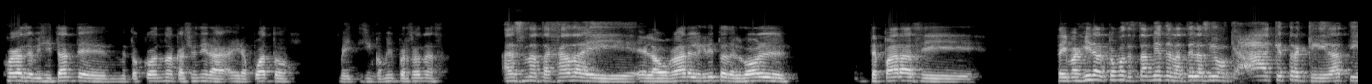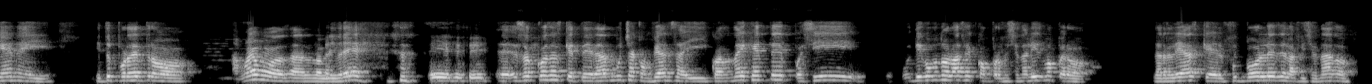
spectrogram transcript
juegas de visitante, me tocó en una ocasión ir a, Irapuato, 25 mil personas, haces una tajada y el ahogar el grito del gol, te paras y te imaginas cómo te están viendo en la tele así como que, ah, qué tranquilidad tiene y, y tú por dentro, a huevo, o sea, lo libré. Sí, sí, sí. Eh, son cosas que te dan mucha confianza y cuando no hay gente, pues sí, digo, uno lo hace con profesionalismo, pero la realidad es que el fútbol es del aficionado.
